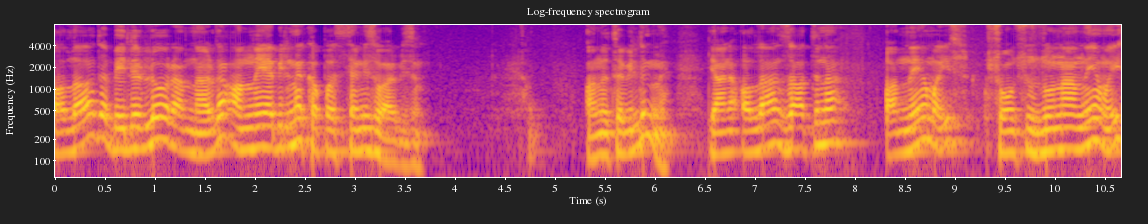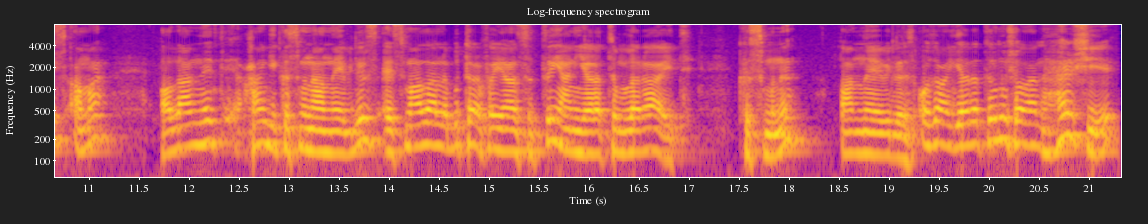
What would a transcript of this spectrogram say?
Allah'a da belirli oranlarda anlayabilme kapasitemiz var bizim. Anlatabildim mi? Yani Allah'ın zatına anlayamayız, sonsuzluğunu anlayamayız ama Allah'ın hangi kısmını anlayabiliriz? Esmalarla bu tarafa yansıttığı yani yaratımlara ait kısmını anlayabiliriz. O zaman yaratılmış olan her şeyi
